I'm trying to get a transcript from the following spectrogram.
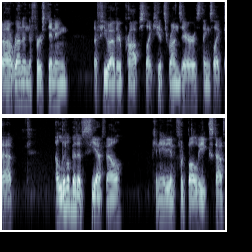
uh, run in the first inning, a few other props like hits, runs, errors, things like that. A little bit of CFL, Canadian Football League stuff,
